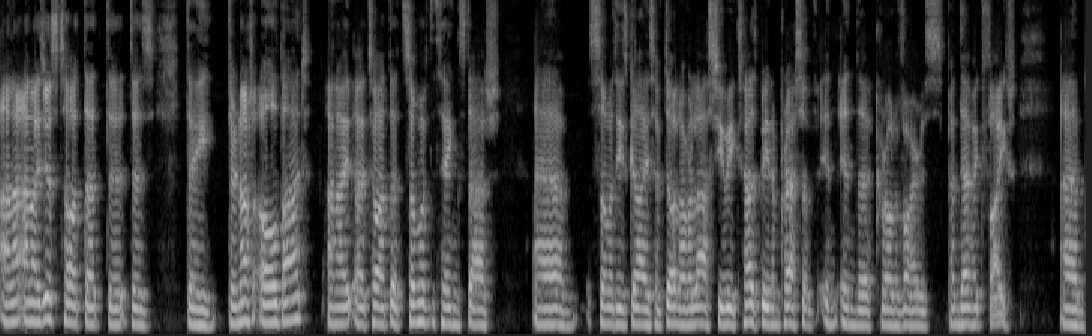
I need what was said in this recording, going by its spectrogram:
And I, and I just thought that the, there's they they're not all bad, and I, I thought that some of the things that um, some of these guys have done over the last few weeks has been impressive in, in the coronavirus pandemic fight. Um,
